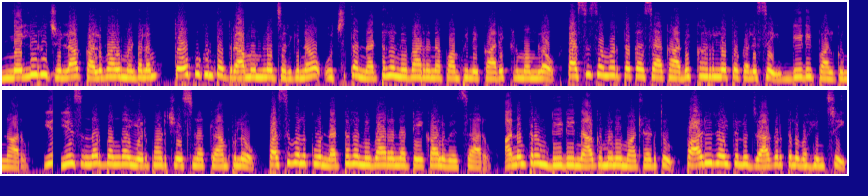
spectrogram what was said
నెల్లూరు జిల్లా కలువాయి మండలం తోపుగుంట గ్రామంలో జరిగిన ఉచిత నట్టల నివారణ పంపిణీ కార్యక్రమంలో పశుసంవర్ధక శాఖ అధికారులతో కలిసి డీడీ పాల్గొన్నారు. ఈ- సందర్భంగా ఏర్పాటు చేసిన క్యాంపులో పశువులకు నట్టల నివారణ టీకాలు వేశారు. అనంతరం డీడీ నాగమణి మాట్లాడుతూ పాడి రైతులు జాగ్రత్తలు వహించి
